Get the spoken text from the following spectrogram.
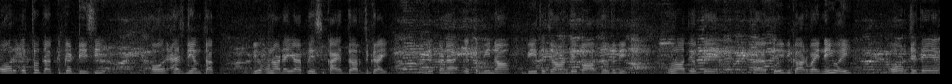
ਔਰ ਇੱਥੋਂ ਤੱਕ ਕਿ ਡੀਸੀ ਔਰ ਐਸਡੀਐਮ ਤੱਕ ਵੀ ਉਹਨਾਂ ਨੇ ਆਪਣੀ ਸ਼ਿਕਾਇਤ ਦਰਜ ਕਰਾਈ। ਲੇਕਿਨ ਇੱਕ ਮਹੀਨਾ ਬੀਤ ਜਾਣ ਦੇ ਬਾਵਜੂਦ ਵੀ ਉਹਨਾਂ ਦੇ ਉੱਤੇ ਕੋਈ ਵੀ ਕਾਰਵਾਈ ਨਹੀਂ ਹੋਈ ਔਰ ਜਿਹਦੇ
